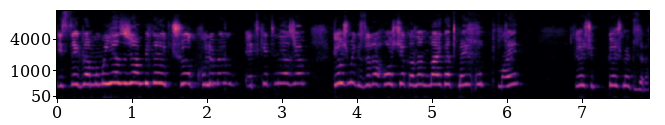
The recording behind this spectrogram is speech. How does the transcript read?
Instagram'ımı yazacağım. Bir de şu kulübün etiketini yazacağım. Görüşmek üzere. Hoşçakalın. Like atmayı unutmayın. Görüş görüşmek üzere.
